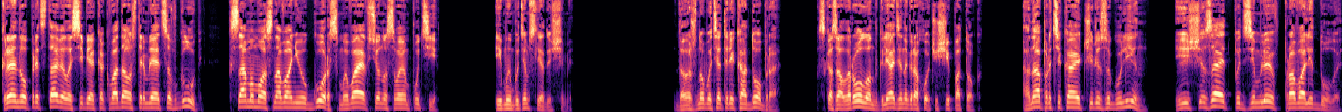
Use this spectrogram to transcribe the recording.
Крэндалл представила себе, как вода устремляется вглубь, к самому основанию гор, смывая все на своем пути и мы будем следующими. «Должно быть, это река Добра», — сказал Роланд, глядя на грохочущий поток. «Она протекает через Агулин и исчезает под землей в провале Дулы».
